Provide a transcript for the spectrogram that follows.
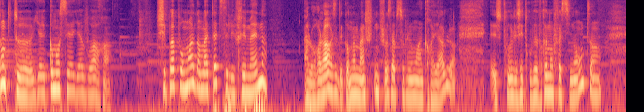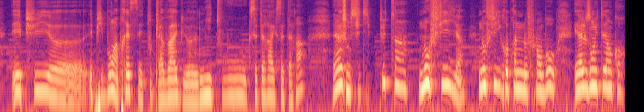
quand euh, il y a commencé à y avoir, je sais pas, pour moi, dans ma tête, c'est les fémènes. Alors là, c'était quand même une chose absolument incroyable. J'ai trouvé vraiment fascinante. Et puis, euh, et puis bon, après, c'est toute la vague euh, MeToo, etc., etc. Et là, je me suis dit, putain, nos filles, nos filles reprennent le flambeau. Et elles ont été encore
